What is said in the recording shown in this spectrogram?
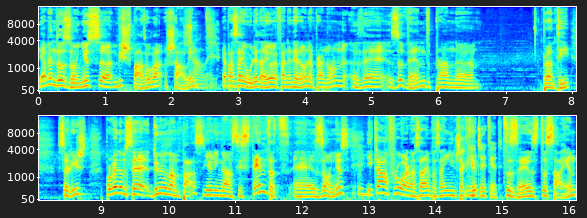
ia vendos zonjës mbi shpatulla shallin. E pastaj ulet ajo e falenderon e pranon dhe zë vend pranë pranë tij sërish, por vetëm se 2 minuta më pas njëri nga asistentët e zonjës mm -hmm. i ka ofruar asaj pastaj një xhaketë jaket. të zezë të sajën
